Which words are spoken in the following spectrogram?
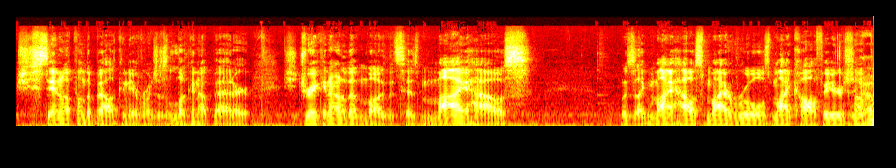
She's standing up on the balcony. Everyone's just looking up at her. She's drinking out of that mug that says "My House." It was like "My House, My Rules, My Coffee" or something.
